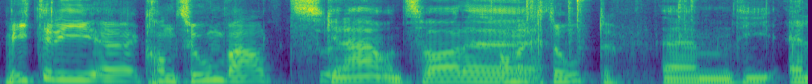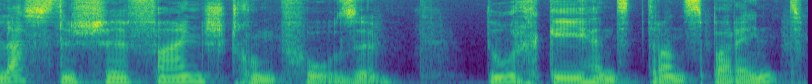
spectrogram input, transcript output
Weitere äh, Konsumwelt Genau, und zwar äh, Anekdoten. ähm, die elastische Feinstrumpfhose. Durchgehend transparent,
